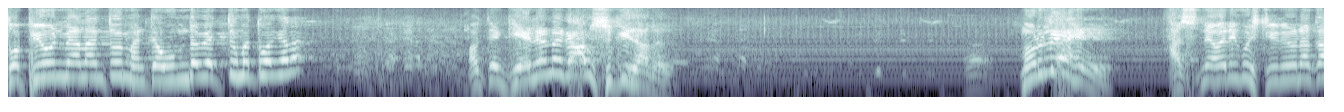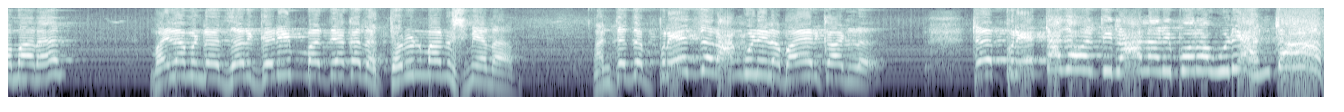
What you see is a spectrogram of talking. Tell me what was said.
तो पिऊन मेला आणि तुम्ही म्हणता उमद व्यक्तिमत्व गेला? अहो ते गेलं ना गाव सुखी झालं. मरुदे आहे. हसण्यावारी गोष्टी देऊ नका महाराज. महिला मंडळ जर गरीबमध्ये एखादा तरुण माणूस मेला आणि त्याचं प्रेत जर आंघोळीला बाहेर काढलं तर प्रेताजवळती लहान आणि पोरं उड्या आणतात.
